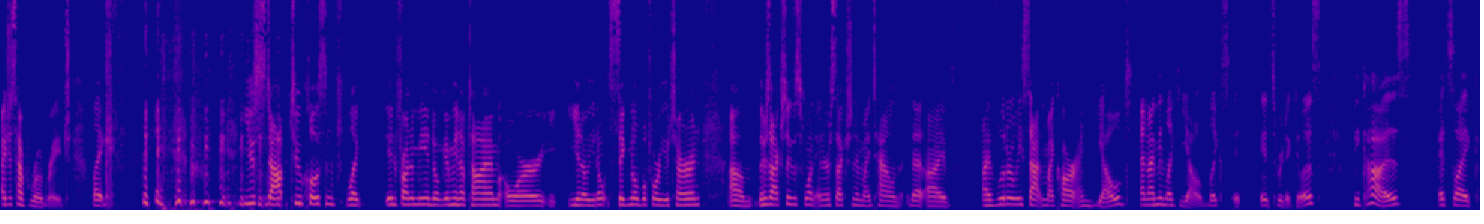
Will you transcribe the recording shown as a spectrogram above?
i just have road rage like you stop too close and like in front of me and don't give me enough time or you know you don't signal before you turn um there's actually this one intersection in my town that i've i've literally sat in my car and yelled and i mean like yelled like it, it's ridiculous because it's like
